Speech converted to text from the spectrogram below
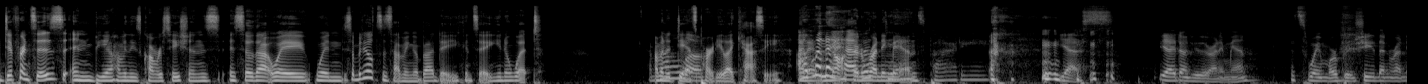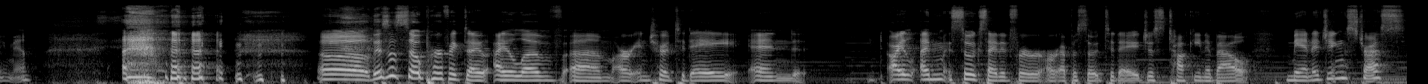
differences and be having these conversations, and so that way, when somebody else is having a bad day, you can say, you know what, I'm, gonna dance party like Cassie. I'm, not gonna Running Man. party. yes. Yeah, I don't do the Running Man. It's way more bougie than Running Man. oh, this is so perfect. I, I love um, our intro today. And I, I'm so excited for our episode today, just talking about managing stress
